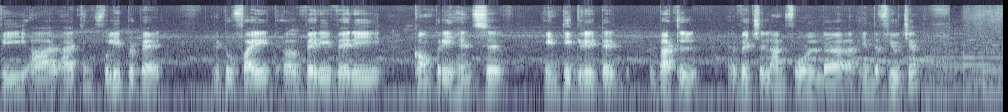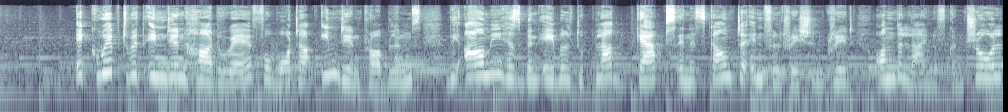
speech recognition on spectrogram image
we are i think fully prepared to fight a very very comprehensive integrated battle which will unfold uh, in the future Equipped with Indian hardware for what are Indian problems, the army has been able to plug gaps in its counter infiltration grid on the line of control,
